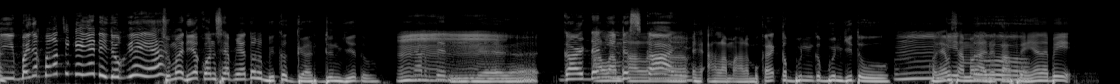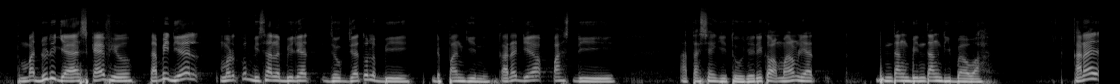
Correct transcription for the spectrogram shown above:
lagi? Banyak banget sih kayaknya di Jogja ya. Cuma dia konsepnya tuh lebih ke garden gitu. Garden. Hmm. Ya, Garden in the sky. Eh alam-alam bukan kebun-kebun gitu. Hmm, Konsepnya sama gitu. ada kafenya tapi tempat duduk ya sky view. Tapi dia menurutku bisa lebih lihat Jogja tuh lebih depan gini. Karena dia pas di atasnya gitu. Jadi kalau malam lihat bintang-bintang di bawah. Karena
